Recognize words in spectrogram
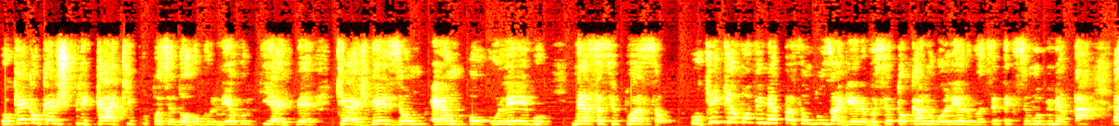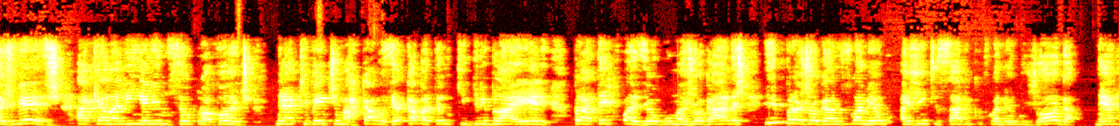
O que é que eu quero explicar aqui para o torcedor rubro-negro que, que às vezes é um, é um pouco leigo nessa situação? O que, que é a movimentação de um zagueiro? É você tocar no goleiro, você tem que se movimentar. Às vezes, aquela linha ali no centroavante, né, que vem te marcar, você acaba tendo que driblar ele para ter que fazer algumas jogadas. E para jogar no Flamengo, a gente sabe que o Flamengo joga, né,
